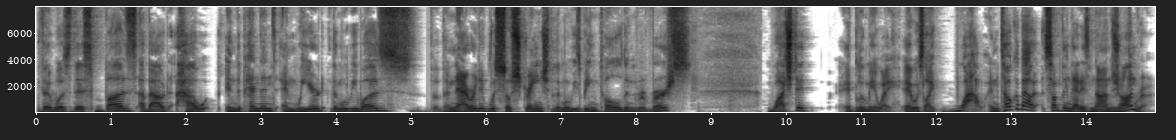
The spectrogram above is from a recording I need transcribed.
there was this buzz about how independent and weird the movie was. The, the narrative was so strange that the movie's being told in reverse. Watched it, it blew me away. It was like, wow. And talk about something that is non genre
